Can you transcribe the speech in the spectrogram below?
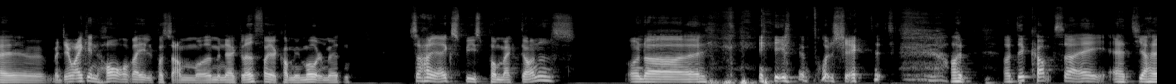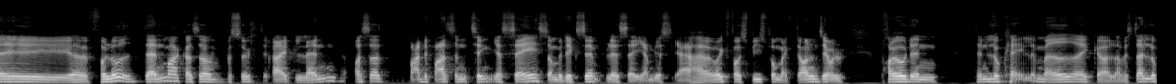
Øh, men det var ikke en hård regel på samme måde, men jeg er glad for, at jeg kom i mål med den. Så har jeg ikke spist på McDonald's under øh, hele projektet. Og, og det kom så af, at jeg øh, forlod Danmark og så besøgte en række lande, og så var det bare sådan en ting, jeg sagde som et eksempel. Jeg sagde, jamen jeg, jeg har jo ikke fået spist på McDonald's, jeg vil prøve den, den lokale mad, ikke? eller hvis der er lo-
